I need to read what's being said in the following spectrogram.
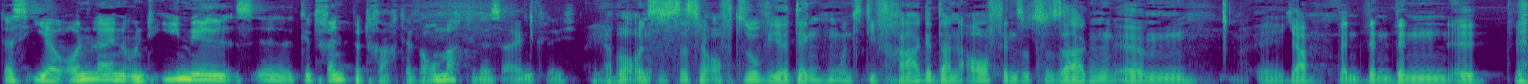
dass ihr Online und E-Mail äh, getrennt betrachtet. Warum macht ihr das eigentlich? Ja, bei uns ist das ja oft so, wir denken uns die Frage dann auf, wenn sozusagen, ähm, äh, ja, wenn, wenn, wenn, äh,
